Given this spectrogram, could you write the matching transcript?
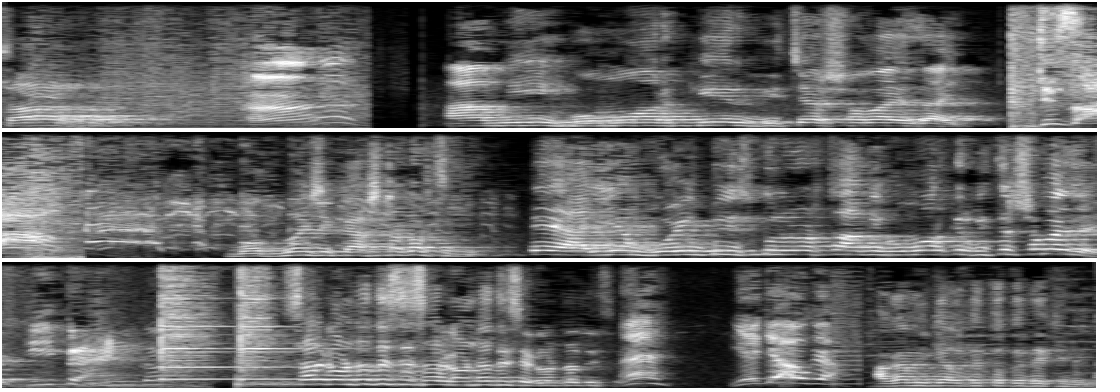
স্যার। আমি হোমওয়ার্কের বিচার সভায় যাই। বদমাইশি কাজটা করছে কি? এই আই এম গোয়িং টু স্কুলের অর্থ আমি হোমওয়ার্কের বিচার সভায় যাই। স্যার ঘণ্টা দিছে স্যার ঘণ্টা দিছে ঘণ্টা দিছে। আগামীকালকে তোকে দেখে নেব।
